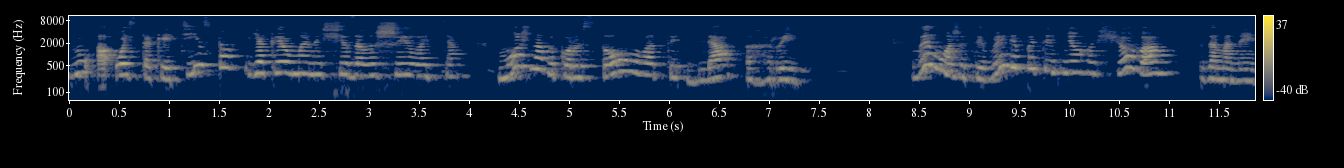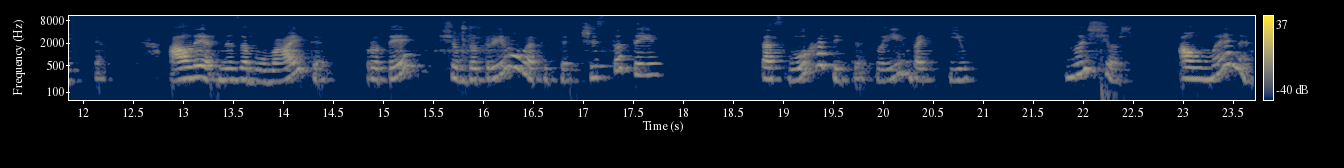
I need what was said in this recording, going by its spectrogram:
Ну, а ось таке тісто, яке у мене ще залишилося, можна використовувати для гри. Ви можете виліпити з нього, що вам заманеться. Але не забувайте про те, щоб дотримуватися чистоти та слухатися своїх батьків. Ну що ж, а у мене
